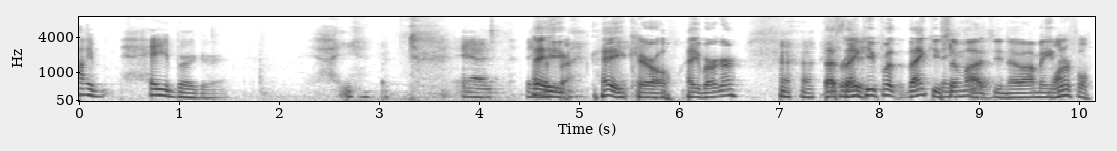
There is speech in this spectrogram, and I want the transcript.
Hi Hayberger. and hey, hey, Carol Hayberger. That's thank you for thank you thank so much. You. you. know, I mean, wonderful.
